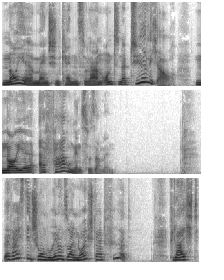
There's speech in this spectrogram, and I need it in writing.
neue Menschen kennenzulernen und natürlich auch neue Erfahrungen zu sammeln. Wer weiß denn schon, wohin uns so ein Neustart führt? Vielleicht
